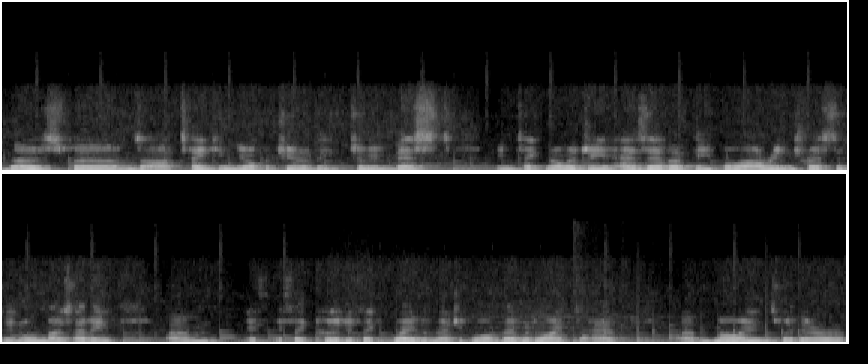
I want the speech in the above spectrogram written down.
those firms are taking the opportunity to invest in technology. As ever, people are interested in almost having, um, if, if they could, if they could wave a magic wand, they would like to have uh, mines where there are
